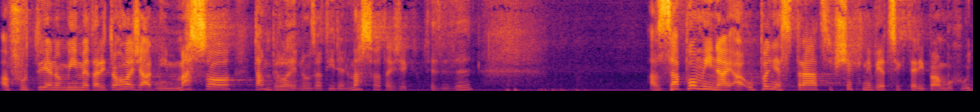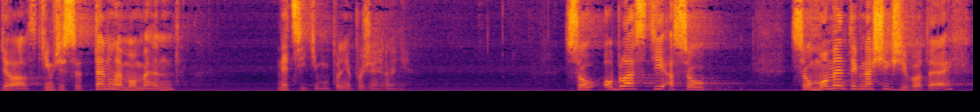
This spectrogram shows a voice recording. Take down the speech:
a furt jenom jíme tady tohle, žádný maso, tam bylo jednou za týden maso, takže... A zapomínají a úplně ztrácí všechny věci, které pán Bůh udělal s tím, že se tenhle moment necítím úplně požehnaně. Jsou oblasti a jsou, jsou momenty v našich životech,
